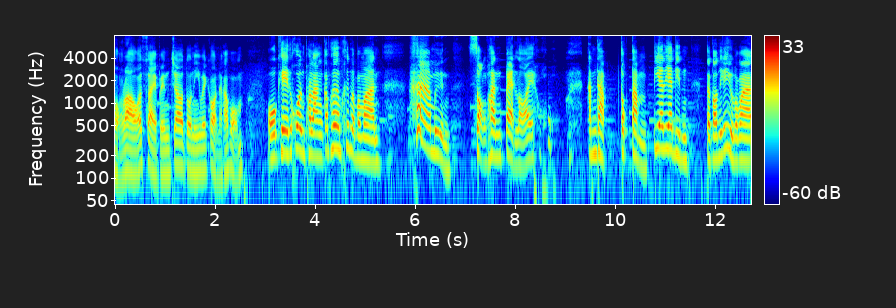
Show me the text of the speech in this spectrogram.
ของเราก็ใส่เป็นเจ้าตัวนี้ไว้ก่อนนะครับผม โอเคทุกคนพลังก็เพิ่มขึ้นมาประมาณ 52,800 อันดับตกต่ำเตี้ยเลียดิน แต่ตอนนี้ก็อยู่ประมาณ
